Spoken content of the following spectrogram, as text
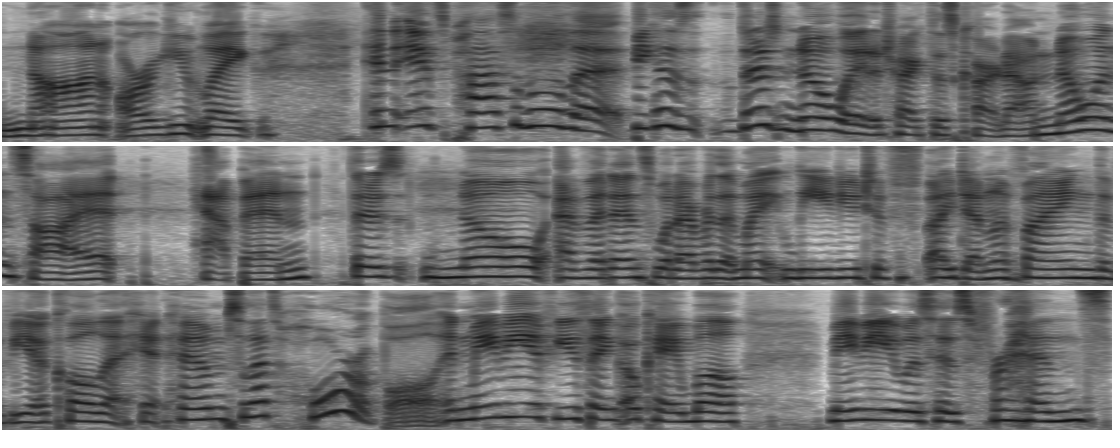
non-argument like And it's possible that because there's no way to track this car down. No one saw it happen. There's no evidence whatever that might lead you to f- identifying the vehicle that hit him. So that's horrible. And maybe if you think, okay, well, maybe it was his friends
